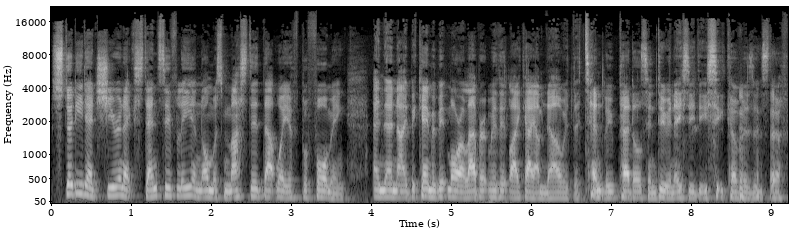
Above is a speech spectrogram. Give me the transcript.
studied Ed Sheeran extensively and almost mastered that way of performing. And then I became a bit more elaborate with it, like I am now with the 10 loop pedals and doing ACDC covers and stuff.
